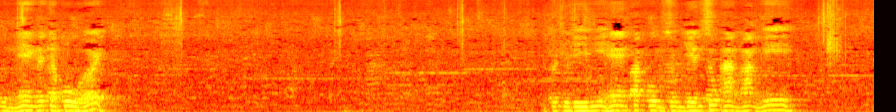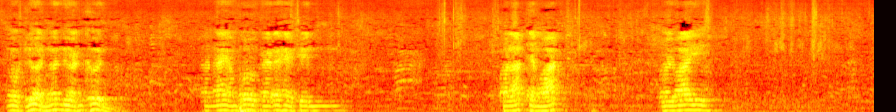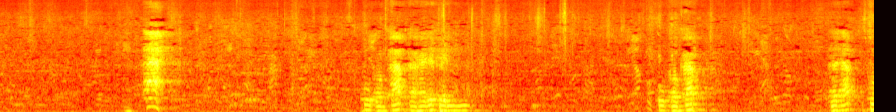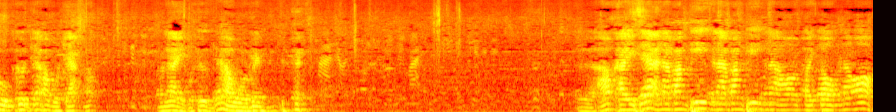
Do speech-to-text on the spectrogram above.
อึ่งแห้งแล้วจะปูเอ้ยเป็นอยู่ดีมีแห้งปักกุ้มสุมเย็นสุขห่างมั่งมีโนดเลื่อนเงินเดือนขึ้นท่านนายอำเภอแกได้ให้เป็นประลัดจังหวัดไวไวๆอะ ผู้กำกับก็ให้ได้เป็น ผู้กำกับระดับสูงขึ้นจะเอาบทจักเนาะมันไล่บทถึงจะเอาเป็นเออเอาไข่เสียนะบางที่นะบางที่นะเอาไปตองนะอ้อ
